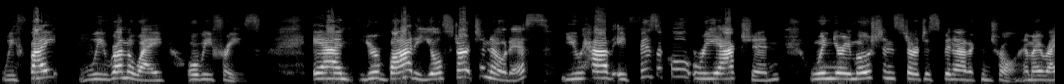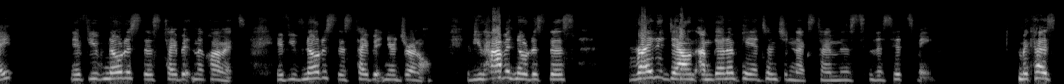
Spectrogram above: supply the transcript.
We fight, we run away, or we freeze. And your body, you'll start to notice you have a physical reaction when your emotions start to spin out of control. Am I right? If you've noticed this, type it in the comments. If you've noticed this, type it in your journal. If you haven't noticed this, write it down. I'm going to pay attention next time this, this hits me because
